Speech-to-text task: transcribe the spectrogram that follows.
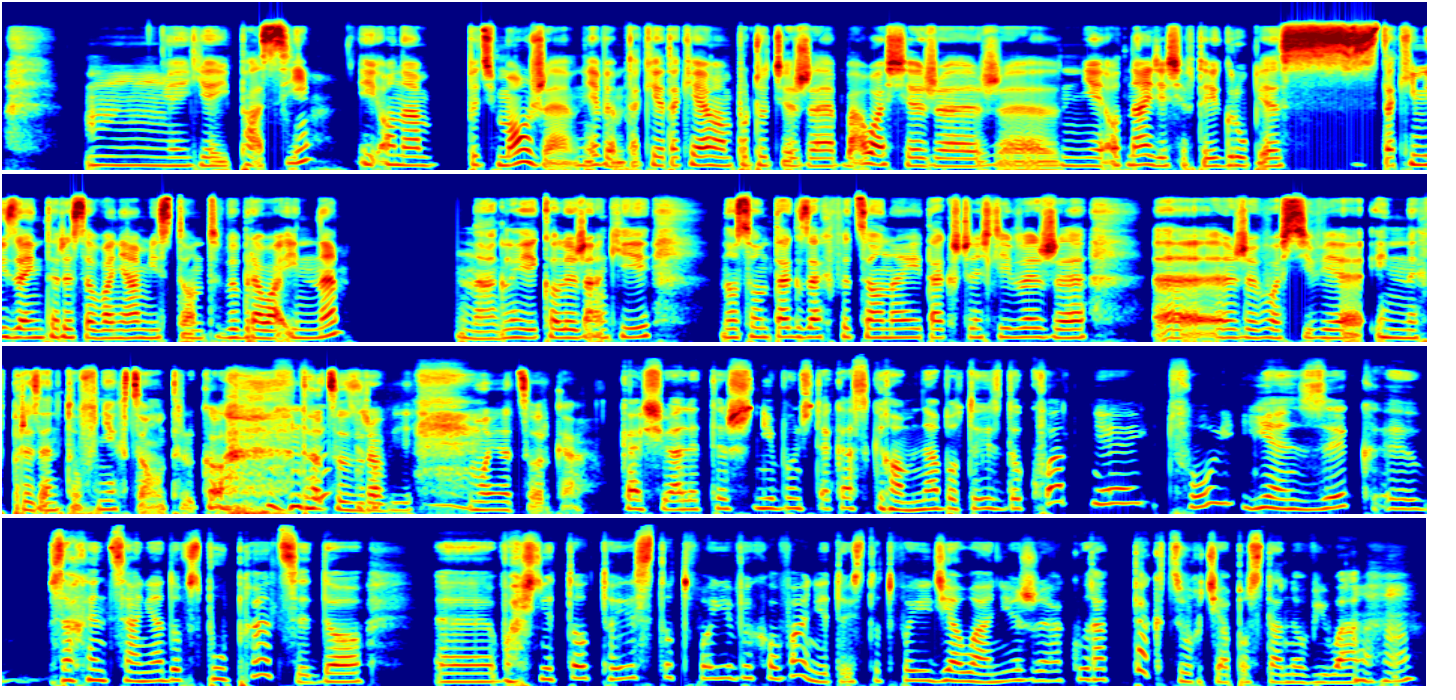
jej pasji i ona być może, nie wiem, takie, takie ja mam poczucie, że bała się, że, że nie odnajdzie się w tej grupie z, z takimi zainteresowaniami, stąd wybrała inne. Nagle jej koleżanki no, są tak zachwycone i tak szczęśliwe, że, e, że właściwie innych prezentów nie chcą, tylko to, co zrobi moja córka. Kasiu, ale też nie bądź taka skromna, bo to jest dokładnie twój język y, zachęcania do współpracy, do e, właśnie to, to jest to twoje wychowanie, to jest to twoje działanie, że akurat tak córcia postanowiła mhm.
